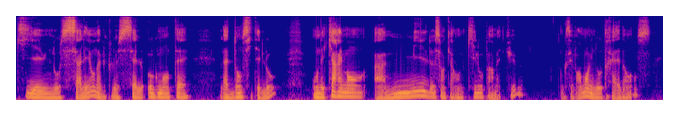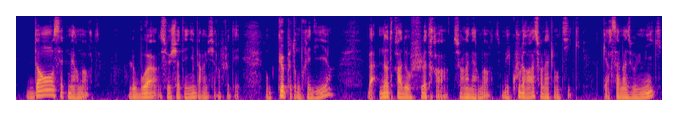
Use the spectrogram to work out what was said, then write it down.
qui est une eau salée, on a vu que le sel augmentait la densité de l'eau, on est carrément à 1240 kg par mètre cube. Donc c'est vraiment une eau très dense. Dans cette mer morte, le bois, ce châtaignier va réussir à flotter. Donc que peut-on prédire? Bah, Notre radeau flottera sur la mer morte, mais coulera sur l'Atlantique, car sa masse volumique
